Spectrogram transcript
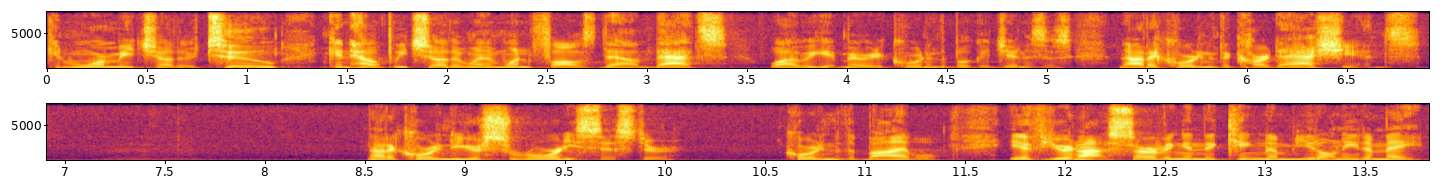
can warm each other. Two can help each other when one falls down. That's why we get married according to the book of Genesis, not according to the Kardashians, not according to your sorority sister, according to the Bible. If you're not serving in the kingdom, you don't need a mate.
